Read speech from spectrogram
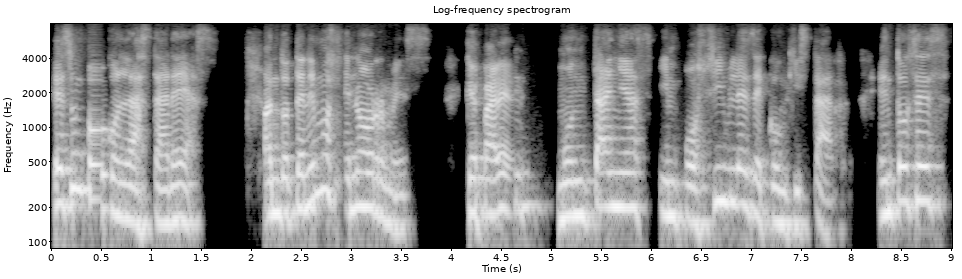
Es un poco con las tareas. Cuando tenemos enormes que parecen montañas imposibles de conquistar, entonces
